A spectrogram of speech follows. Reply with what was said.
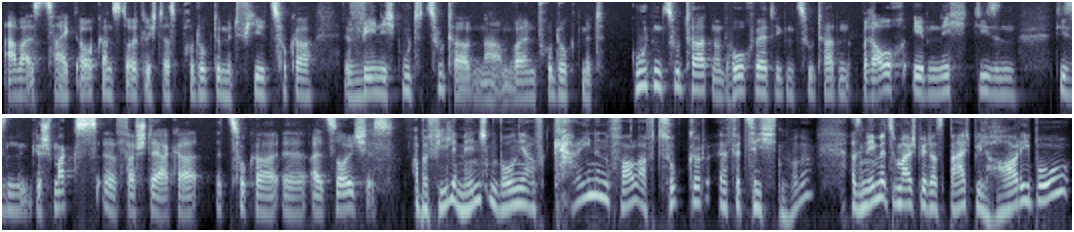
aber es zeigt auch ganz deutlich, dass Produkte mit viel Zucker wenig gute Zutaten haben, weil ein Produkt mit guten Zutaten und hochwertigen Zutaten braucht eben nicht diesen, diesen Geschmacksverstärker Zucker äh, als solches. Aber viele Menschen wollen ja auf keinen Fall auf Zucker äh, verzichten, oder? Also nehmen wir zum Beispiel das Beispiel Haribo.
